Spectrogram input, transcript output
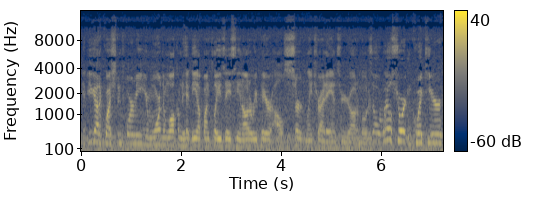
If you got a question for me, you're more than welcome to hit me up on Clay's AC and Auto Repair. I'll certainly try to answer your automotive. So real short and quick here,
